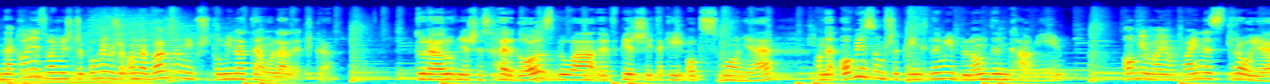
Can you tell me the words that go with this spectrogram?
Na koniec Wam jeszcze powiem, że ona bardzo mi przypomina tę laleczkę, która również jest Hair Goals, była y, w pierwszej takiej odsłonie. One obie są przepięknymi blondynkami. Obie mają fajne stroje.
